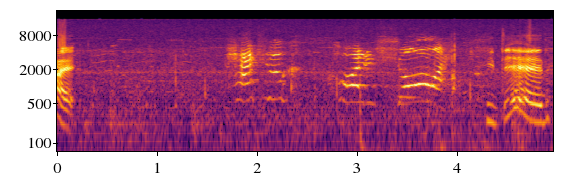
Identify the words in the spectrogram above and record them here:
Patrick caught a shark. He did.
